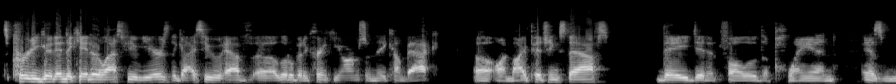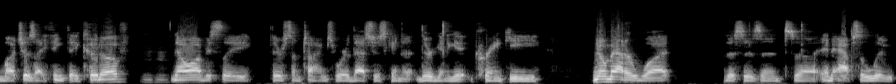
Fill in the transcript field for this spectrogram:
It's a pretty good indicator the last few years. The guys who have a little bit of cranky arms when they come back uh, on my pitching staffs, they didn't follow the plan as much as I think they could have. Mm-hmm. Now, obviously, there's some times where that's just gonna they're gonna get cranky, no matter what. This isn't uh, an absolute,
